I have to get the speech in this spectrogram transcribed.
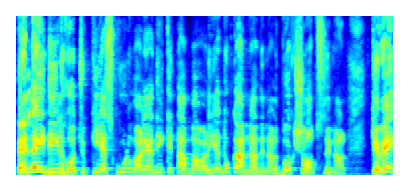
ਪਹਿਲਾਂ ਹੀ ਡੀਲ ਹੋ ਚੁੱਕੀ ਹੈ ਸਕੂਲ ਵਾਲਿਆਂ ਦੀ ਕਿਤਾਬਾਂ ਵਾਲੀਆਂ ਦੁਕਾਨਾਂ ਦੇ ਨਾਲ ਬੁੱਕ ਸ਼ਾਪਸ ਦੇ ਨਾਲ। ਕਿਵੇਂ?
